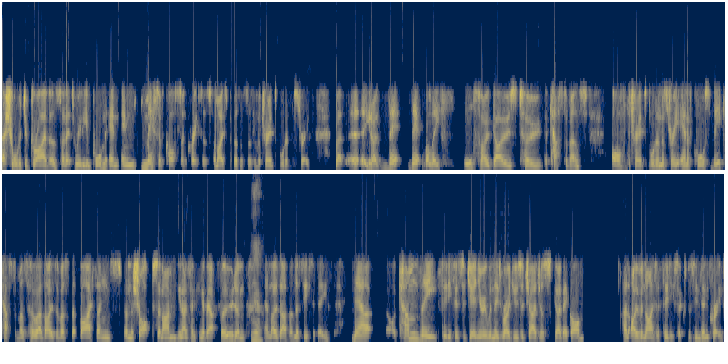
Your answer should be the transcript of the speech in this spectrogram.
a shortage of drivers, so that's really important. And, and massive cost increases for most businesses in the transport industry. But uh, you know that that relief also goes to the customers of the transport industry and of course their customers who are those of us that buy things in the shops. And I'm you know thinking about food and yeah. and those other necessities. Now come the 31st of January when these road user charges go back on an overnight a 36% increase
